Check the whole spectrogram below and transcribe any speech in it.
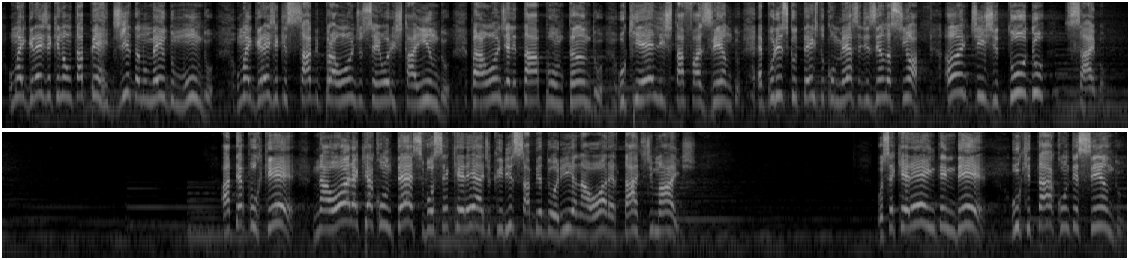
uma igreja que não está perdida no meio do mundo, uma igreja que sabe para onde o Senhor está indo, para onde Ele está apontando, o que Ele está fazendo. É por isso que o texto começa dizendo assim: ó, antes de tudo, saibam. Até porque, na hora que acontece, você querer adquirir sabedoria, na hora é tarde demais. Você querer entender o que está acontecendo,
